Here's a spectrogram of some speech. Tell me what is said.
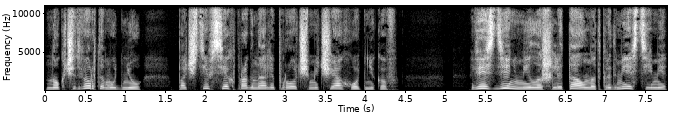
но к четвертому дню почти всех прогнали прочь мечи охотников. Весь день Милош летал над предместьями,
